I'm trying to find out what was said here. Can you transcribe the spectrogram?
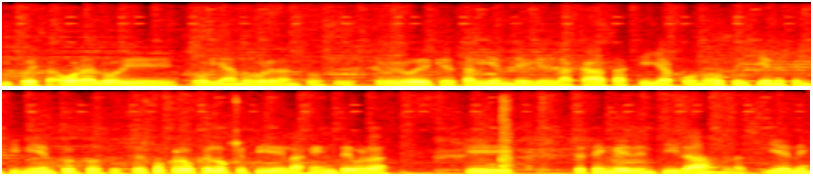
y pues ahora lo de Soriano, ¿verdad? Entonces creo yo de que es alguien de la casa que ya conoce y tiene sentimiento, entonces eso creo que es lo que pide la gente, ¿verdad? Que, se tenga identidad, la tiene,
